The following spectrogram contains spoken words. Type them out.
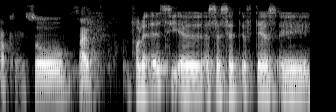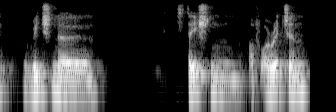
okay, so, So- I've for the LCL, as I said, if there's a regional station of origin,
